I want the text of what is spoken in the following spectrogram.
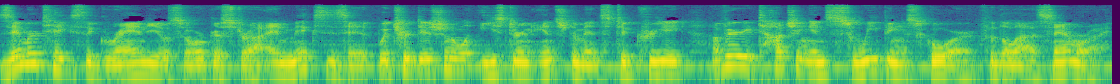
Zimmer takes the grandiose orchestra and mixes it with traditional Eastern instruments to create a very touching and sweeping score for The Last Samurai.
